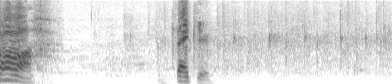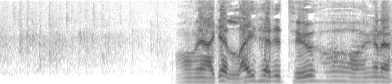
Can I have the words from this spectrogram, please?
Oh, thank you. Oh man, I get lightheaded too. Oh, I'm gonna.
